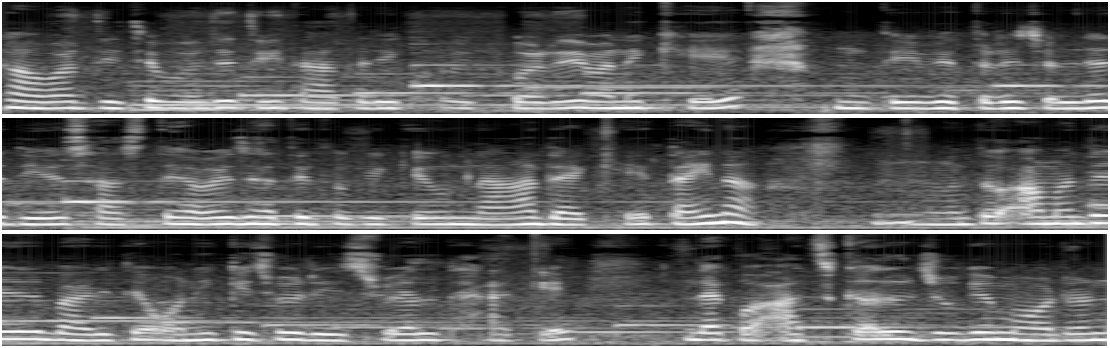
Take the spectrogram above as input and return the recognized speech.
খাবার দিচ্ছে বলছে, তুই তাড়াতাড়ি করে মানে খেয়ে তুই ভেতরে চলে দিয়ে সাজতে হবে যাতে তোকে কেউ না দেখে তাই না? তো আমাদের বাড়িতে অনেক কিছু রিচুয়াল থাকে। দেখো আজকাল যুগে মডার্ন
